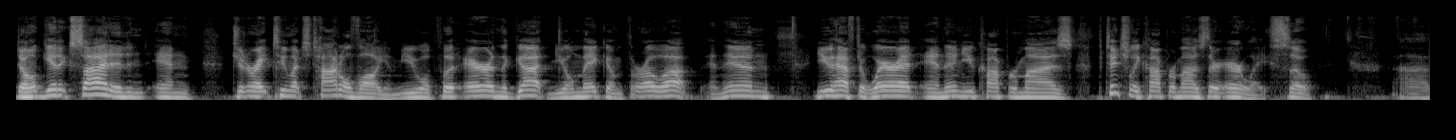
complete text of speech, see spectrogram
Don't get excited and, and generate too much tidal volume. You will put air in the gut and you'll make them throw up, and then you have to wear it, and then you compromise, potentially compromise their airways. So, uh,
